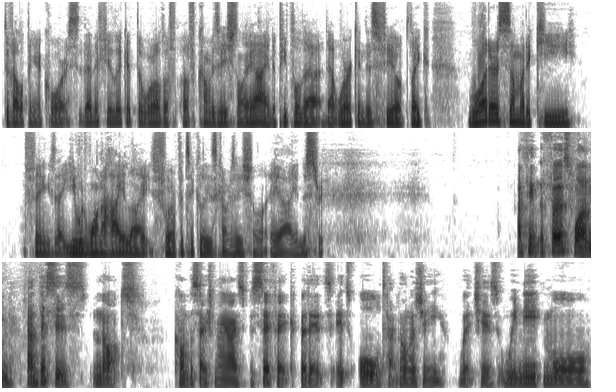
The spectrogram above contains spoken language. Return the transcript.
developing a course. Then, if you look at the world of, of conversational AI and the people that, that work in this field, like, what are some of the key things that you would want to highlight for particularly this conversational AI industry? I think the first one, and this is not conversational AI specific, but it's it's all technology, which is we need more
